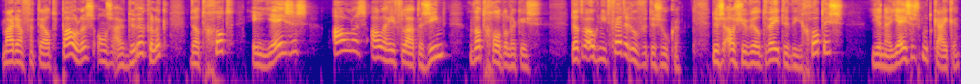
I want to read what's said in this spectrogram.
Maar dan vertelt Paulus ons uitdrukkelijk dat God in Jezus alles al heeft laten zien wat goddelijk is. Dat we ook niet verder hoeven te zoeken. Dus als je wilt weten wie God is, je naar Jezus moet kijken.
